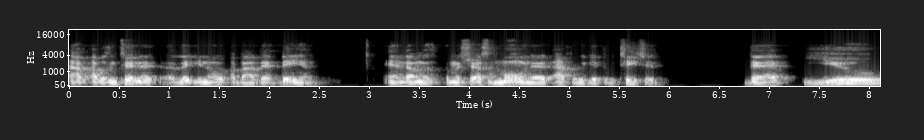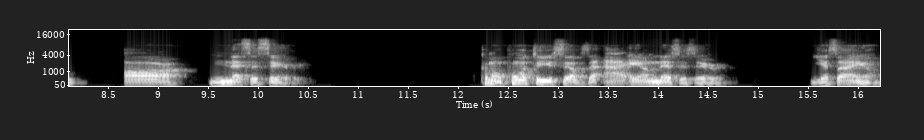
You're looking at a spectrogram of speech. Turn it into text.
I, I was intending to let you know about that then, and I'm gonna, I'm gonna share some more on that after we get through teaching. That you are necessary. Come on, point to yourself say, I am necessary. Yes, I am.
